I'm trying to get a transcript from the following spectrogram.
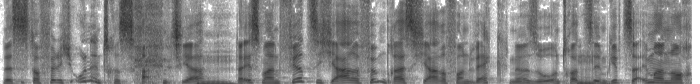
Das ist doch völlig uninteressant, ja? Mhm. Da ist man 40 Jahre, 35 Jahre von weg, ne? So und trotzdem mhm. gibt's da immer noch,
